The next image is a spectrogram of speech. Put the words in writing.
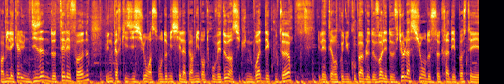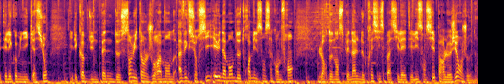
parmi lesquels une dizaine de téléphones. Une perquisition à son domicile a permis d'en trouver deux ainsi qu'une boîte d'écouteurs. Il a été reconnu coupable de vol et de violation de secret des postes et télécommunications. Il écope d'une peine de 108 ans le jour amende avec sursis et une amende de 3150 francs. L'ordonnance pénale ne précise pas s'il a été licencié par le géant jaune.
